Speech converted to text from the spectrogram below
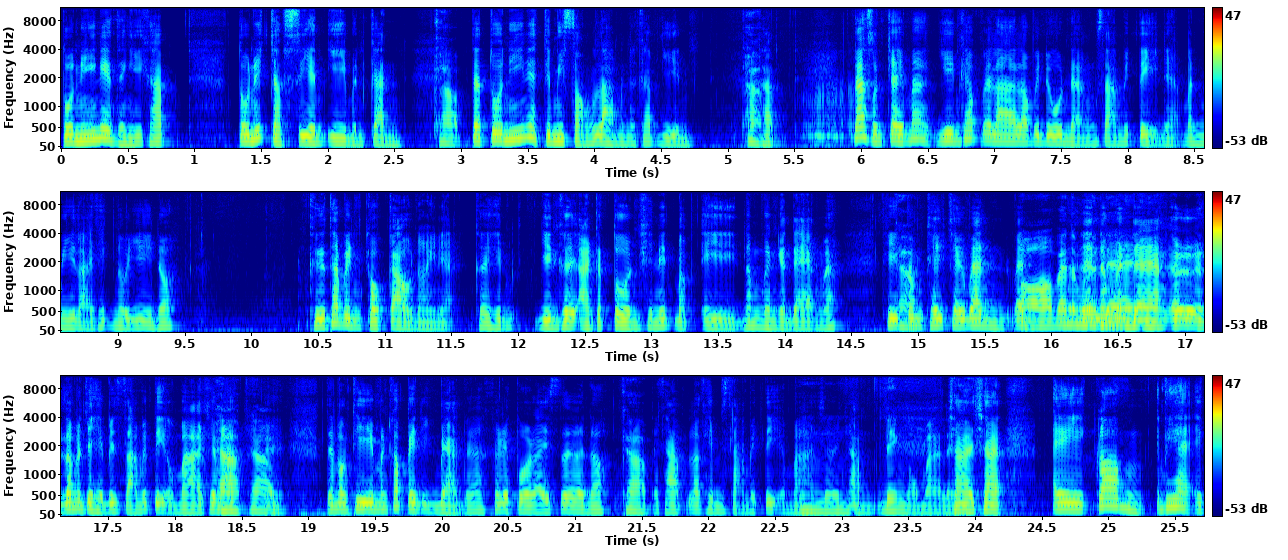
ตัวนี้เนี่ยอย่างนี้ครับ ตัวนี้จับ CME เหมือนกันครับแต่ตัวนี้เนี่ยจะมี 2 ลำนะครับยินครับครับ น่าสนใจมากยินครับ เวลาเราไปดูหนังสามมิติเนี่ยมันมีหลายเทคโนโลยีเนาะคือถ้าเป็นเก่าๆหน่อยเนี่ยเคยเห็นยินเคยอ่านการ์ตูนชนิดแบบไอ้น้ำเงินกับแดงไหม ที่ครับต้องใช้ใช้แว่นอ๋อแว่นน้ำเงินน้ำเงินแดแดงงเออแล้วมันจะเห็นเป็นสามมิติออกมาใช่ไหมครับครับเออแต่บางทีมันก็เป็นอีกแบบนะเขาเรียกโพลาไรเซอร์เนาะครับนะครับแล้วเห็นเป็นสามมิติออกมาใช่ไหมครับเด้งออกมาเลยใช่ใช่ไอ้กล้องไม่ใช่ไอ้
